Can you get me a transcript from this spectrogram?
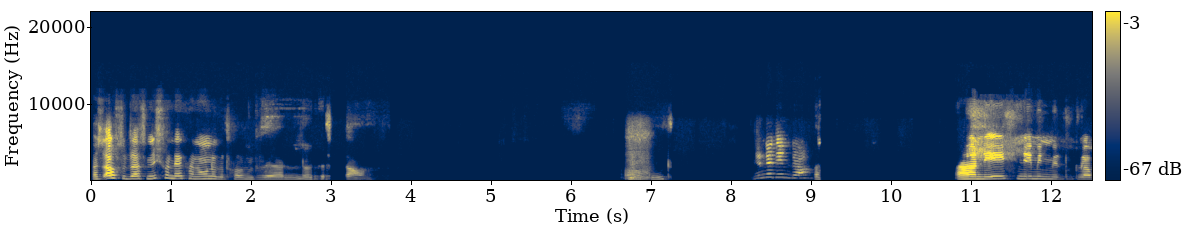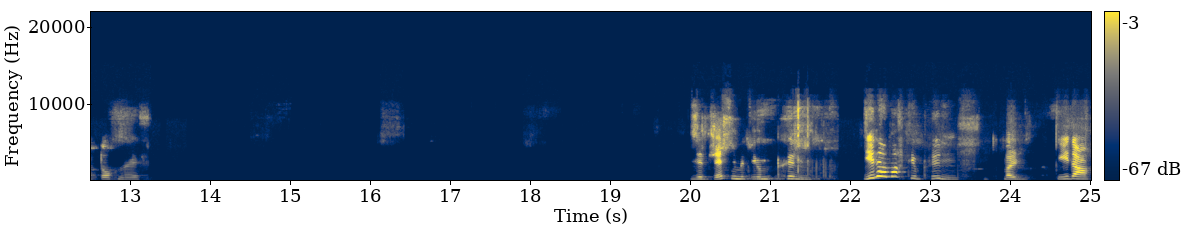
Pass auf, du darfst nicht von der Kanone getroffen werden, dann bist du down. Oh, gut. Nimm dir den da. Ah, nee, ich nehme ihn mit, glaub doch nicht. Diese Jessie mit ihrem Pin. Jeder macht hier Pins. Weil jeder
